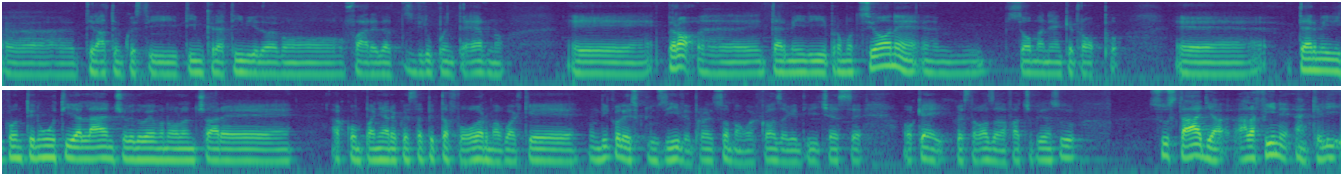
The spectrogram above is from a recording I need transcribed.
eh, tirato in questi team creativi che dovevano fare da sviluppo interno e, però eh, in termini di promozione ehm, insomma neanche troppo. Eh, in termini di contenuti al lancio che dovevano lanciare, accompagnare questa piattaforma, qualche, non dico le esclusive, però insomma qualcosa che ti dicesse ok, questa cosa la faccio prima su, su Stadia, alla fine anche lì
